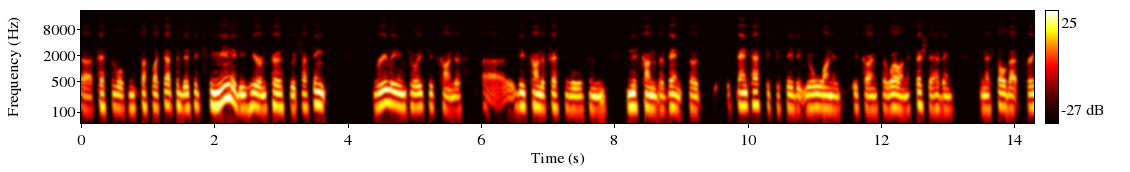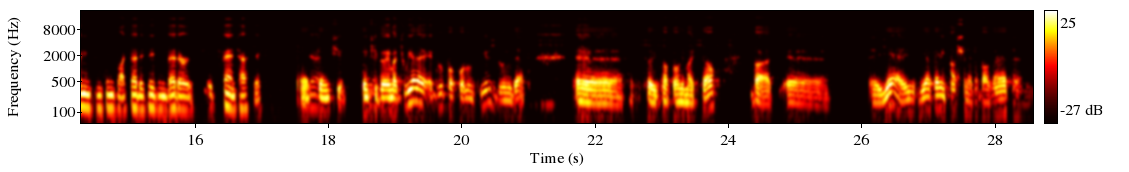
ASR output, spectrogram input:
uh, festivals and stuff like that. But there's a community here in Perth which I think really enjoys this kind of uh, these kind of festivals and, and this kind of event. So it's it's fantastic to see that your one is, is going so well, and especially having you know sold out screenings and things like that is even better. It's it's fantastic. Uh, yeah. Thank you, thank yeah. you very much. We are a, a, group of volunteers doing that, uh, so it's not only myself, but. Uh, uh, yeah, we are very passionate about that, and,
